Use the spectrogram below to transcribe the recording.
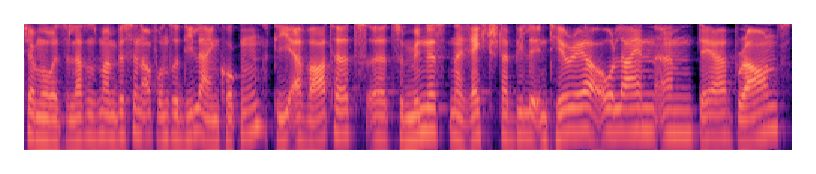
Tja, Moritz, lass uns mal ein bisschen auf unsere D-Line gucken. Die erwartet äh, zumindest eine recht stabile Interior-O-Line ähm, der Browns,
